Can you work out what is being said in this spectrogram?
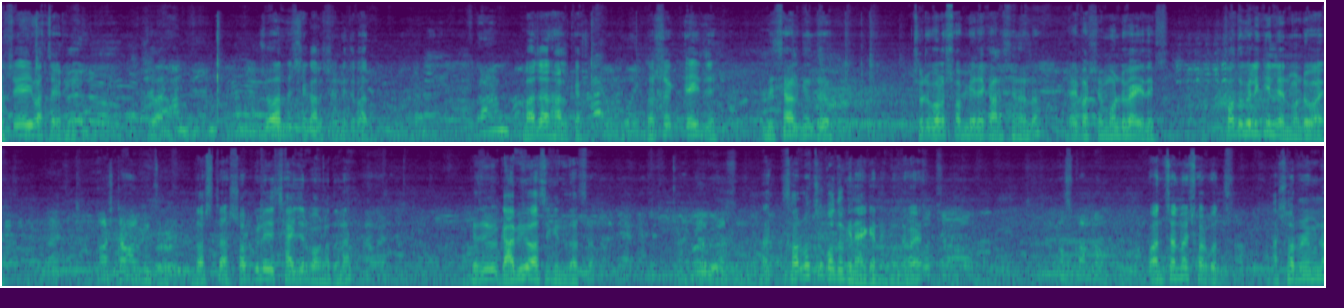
আচ্ছা এই বাচ্চাগুলি কিন্তু। চুয়াল্লিশে কালেকশন নিতে পারবেন। বাজার হালকা। দর্শক এই যে বিশাল কিন্তু ছোটো বড় সব মিলে কালেকশন হলো। এই পাশে মন্ডু ভাইকে দেখছি। কতগুলি কিনলেন মন্ডু ভাই? দশটা মাল দশটা? সবগুলি সাইজের বকনা তো না? কিন্তু গাভিও আছে কিন্তু দর্শক সর্বোচ্চ কত কিনা এখানে মন্ডু ভাইয়ের? পঁচপান্ন পঞ্চান্ন সর্বোচ্চ। আর সর্বনিম্ন?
